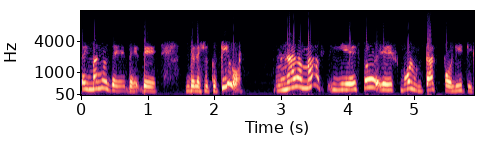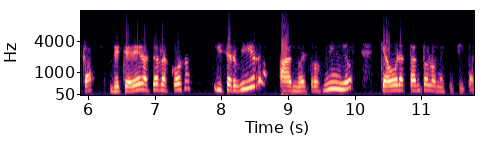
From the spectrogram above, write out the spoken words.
en manos de, del Ejecutivo, nada más. Y esto es voluntad política de querer hacer las cosas y servir a nuestros niños que ahora tanto lo necesitan.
